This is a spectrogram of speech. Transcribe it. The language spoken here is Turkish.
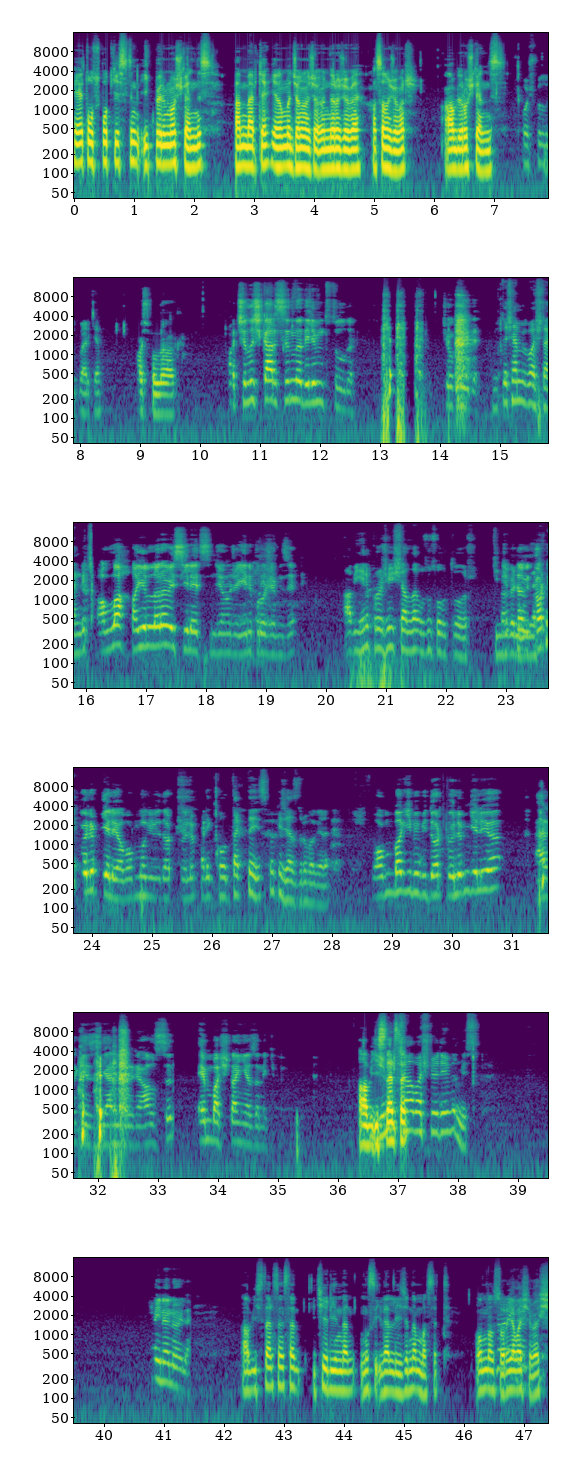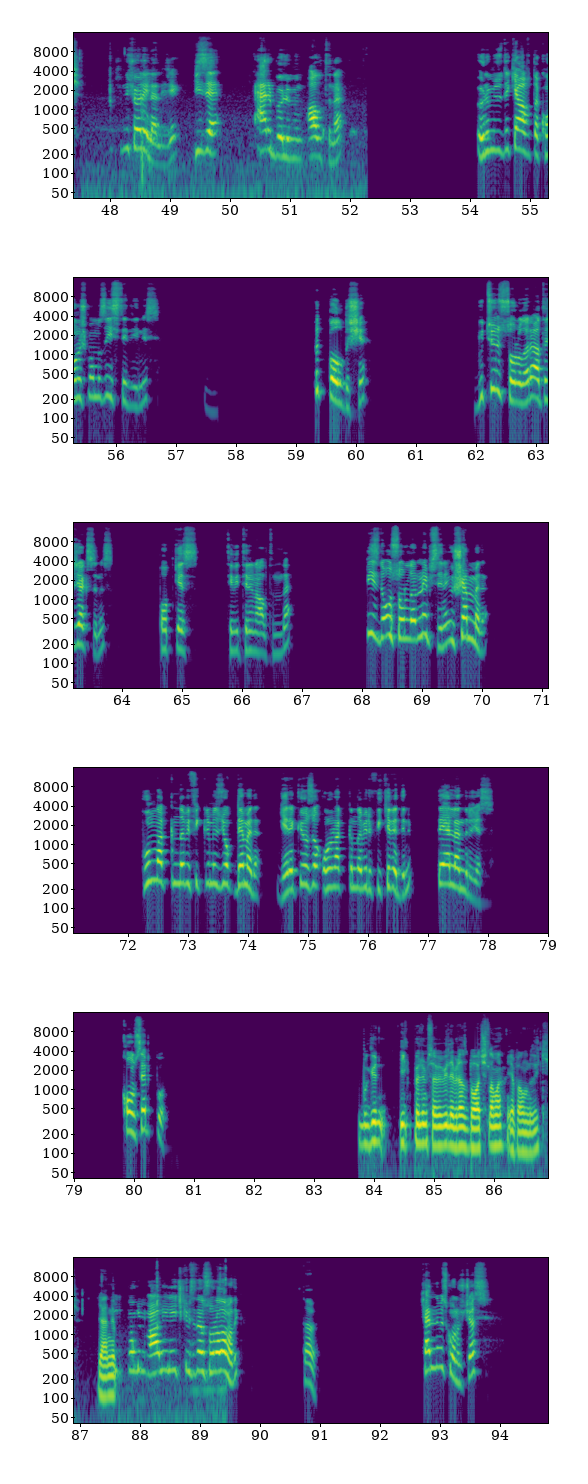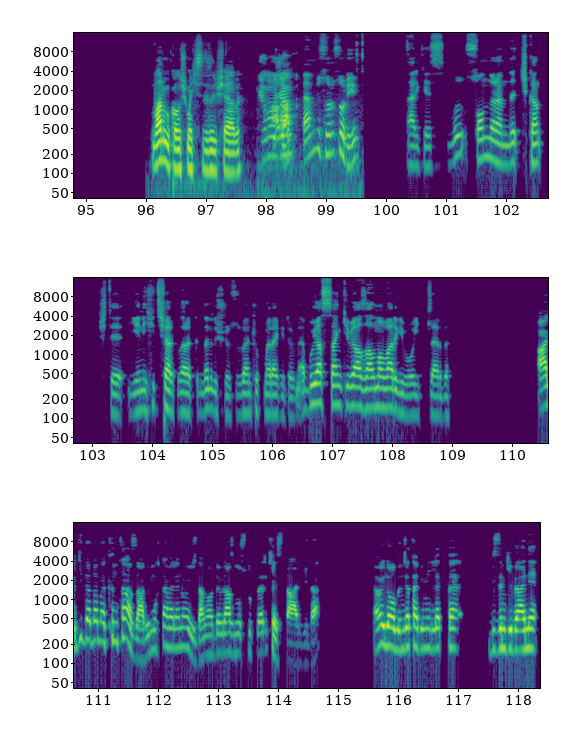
Heyetos Podcast'in ilk bölümüne hoş geldiniz. Ben Berke, yanımda Can Hoca, Önder Hoca ve Hasan Hoca var. Abiler hoş geldiniz. Hoş bulduk Berke. Hoş bulduk. Açılış karşısında dilim tutuldu. Çok iyiydi. Muhteşem bir başlangıç. Allah hayırlara vesile etsin Can Hoca yeni projemizi. Abi yeni proje inşallah uzun soluklu olur. İkinci Tabii bölümde. tabii 4 bölüm geliyor. Bomba gibi 4 bölüm. Hani kontaktayız. Bakacağız duruma göre. Bomba gibi bir 4 bölüm geliyor. Herkes yerlerini alsın. En baştan yazan ekip. Abi Yeni istersen çağ başlıyor diyebilir miyiz? Aynen öyle. abi istersen sen içeriğinden nasıl ilerleyeceğinden bahset. Ondan sonra Şöyle yavaş ilerleyecek. yavaş Şimdi şöyle ilerleyecek. Bize her bölümün altına önümüzdeki hafta konuşmamızı istediğiniz futbol dışı bütün soruları atacaksınız. Podcast tweetinin altında. Biz de o soruların hepsini üşenmeden bunun hakkında bir fikrimiz yok demeden gerekiyorsa onun hakkında bir fikir edinip değerlendireceğiz. Konsept bu. Bugün ilk bölüm sebebiyle biraz doğaçlama yapalım dedik. Yani İlk bölüm haliyle hiç kimseden soru alamadık. Tabii. Kendimiz konuşacağız. var mı konuşmak istediğiniz bir şey abi? Can Abi, Hocam ben bir soru sorayım. Herkes bu son dönemde çıkan işte yeni hit şarkılar hakkında ne düşünüyorsunuz? Ben çok merak ediyorum. Ya bu yaz sanki bir azalma var gibi o hitlerde. Algida'dan akıntı az abi. Muhtemelen o yüzden. Orada biraz muslukları kesti Algida. Öyle olunca tabii millet de bizim gibi hani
